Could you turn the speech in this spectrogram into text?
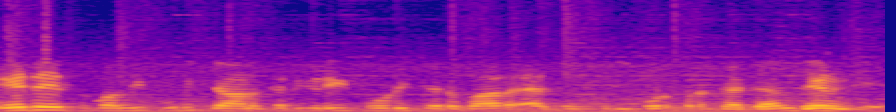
ਇਹਦੇ ਸੰਬੰਧੀ ਪੂਰੀ ਜਾਣਕਾਰੀ ਜਿਹੜੀ ਥੋੜੀ ਚਿਰ ਬਾਅਦ ਐਸਪੀ ਫਰੀਦਕੋਟ ਪ੍ਰਕਾਸ਼ ਜਾਨ ਦੇਣਗੇ।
